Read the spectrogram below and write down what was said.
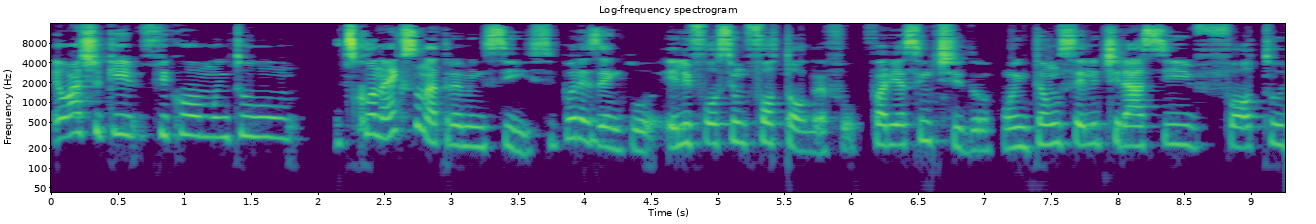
eu acho que ficou muito desconexo na trama em si. Se, por exemplo, ele fosse um fotógrafo, faria sentido. Ou então se ele tirasse foto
